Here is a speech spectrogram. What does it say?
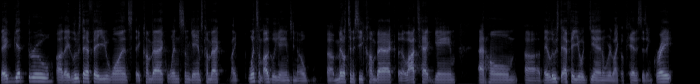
They get through. Uh, they lose to FAU once. They come back, win some games, come back like win some ugly games. You know, uh, Middle Tennessee come back, the La Tech game at home. Uh, they lose to FAU again. We're like, okay, this isn't great.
